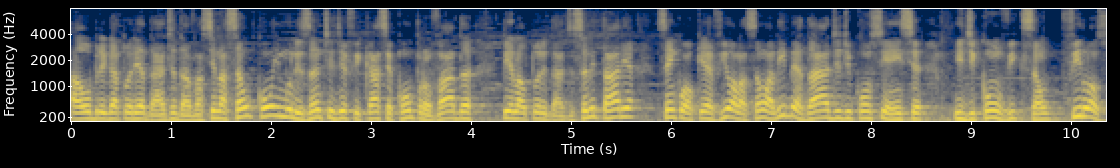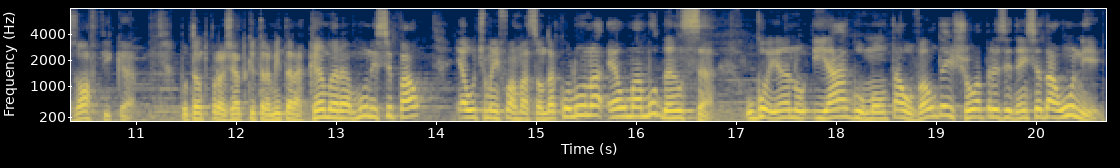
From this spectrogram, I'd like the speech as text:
a obrigatoriedade da vacinação com imunizante de eficácia comprovada pela autoridade sanitária sem qualquer violação à liberdade de consciência e de convicção filosófica. Portanto, projeto que tramita na Câmara Municipal e a última informação da coluna é uma mudança. O goiano Iago Montalvão deixou a presidência da UNE,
